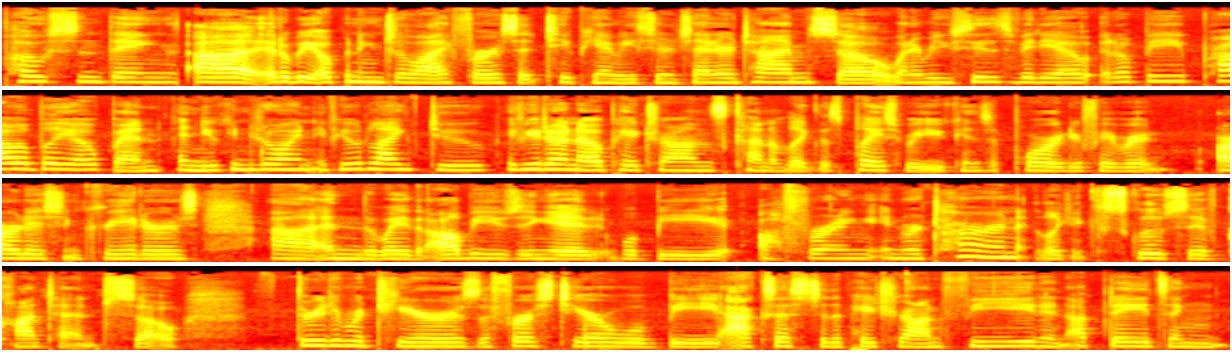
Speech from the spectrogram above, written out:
posts and things. Uh, it'll be opening July 1st at 2 p.m. Eastern Standard Time. So whenever you see this video, it'll be probably open, and you can join if you would like to. If you don't know, Patreon's kind of like this place where you can support your favorite artists and creators. Uh, and the way that I'll be using it will be offering in return like exclusive content. So three different tiers. The first tier will be access to the Patreon feed and updates and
